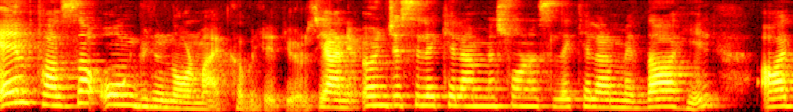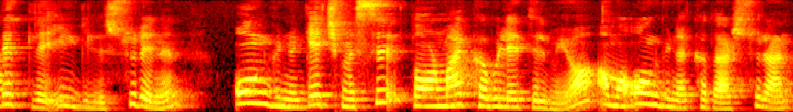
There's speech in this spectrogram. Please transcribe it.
En fazla 10 günü normal kabul ediyoruz. Yani öncesi lekelenme, sonrası lekelenme dahil adetle ilgili sürenin 10 günü geçmesi normal kabul edilmiyor. Ama 10 güne kadar süren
